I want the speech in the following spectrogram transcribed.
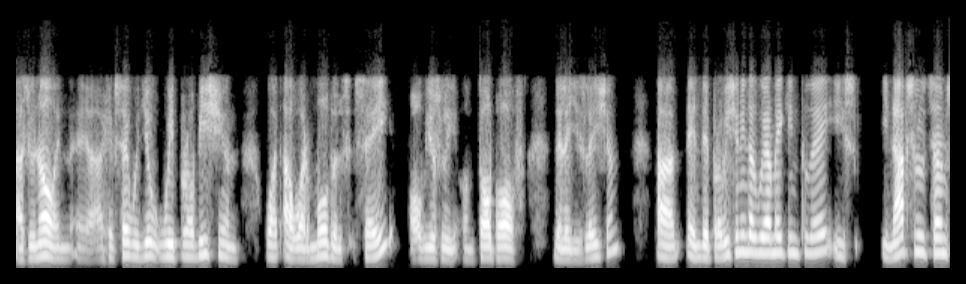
as you know, and uh, I have said with you, we provision what our models say, obviously on top of the legislation. Uh, and the provisioning that we are making today is in absolute terms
